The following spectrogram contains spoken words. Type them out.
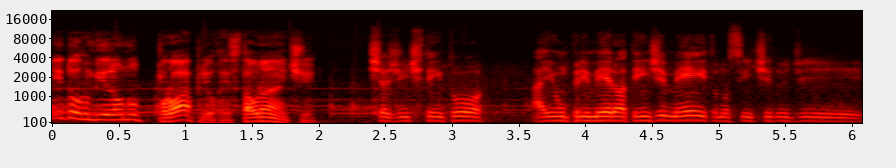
e dormiram no próprio restaurante. A gente tentou aí um primeiro atendimento no sentido de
